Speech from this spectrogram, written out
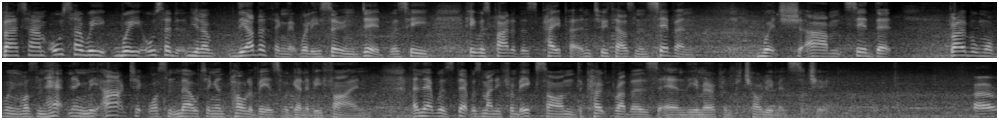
but um, also we, we also you know the other thing that willie soon did was he he was part of this paper in 2007 which um, said that global warming wasn't happening, the Arctic wasn't melting, and polar bears were going to be fine. And that was that was money from Exxon, the Koch brothers, and the American Petroleum Institute. Uh,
